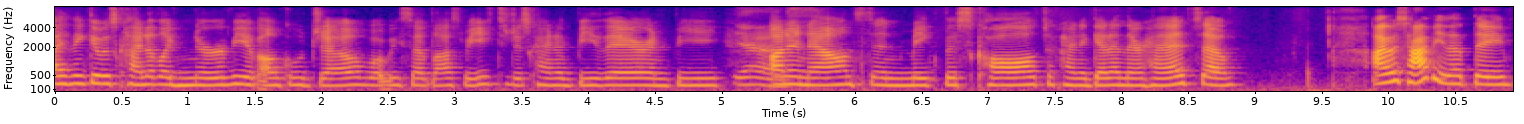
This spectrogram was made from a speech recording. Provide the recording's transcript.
i think it was kind of like nervy of uncle joe what we said last week to just kind of be there and be Yeah. unannounced and make this call to kind of get in their head so i was happy that they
